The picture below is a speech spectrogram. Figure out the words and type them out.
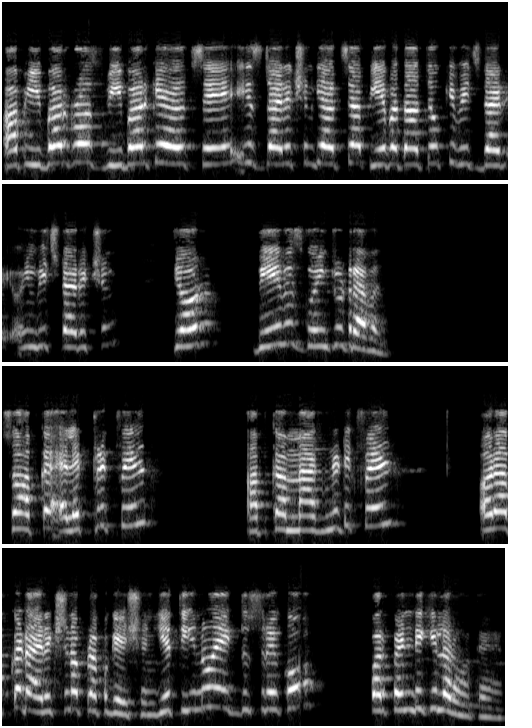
आप ई बार क्रॉस बी बार के हेल्प से, इस डायरेक्शन के हेल्प से आप ये बताते हो कि which in which direction your wave is going to travel so आपका इलेक्ट्रिक फ़ील्ड आपका मैग्नेटिक फ़ील्ड और आपका डायरेक्शन ऑफ़ प्रोपोगेशन ये तीनों एक दूसरे को परपेंडिकुलर होते हैं।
